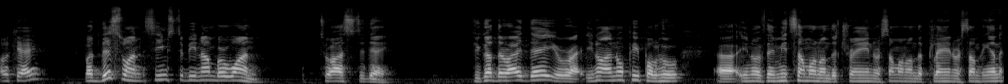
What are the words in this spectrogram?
Okay? But this one seems to be number one to us today. If you got the right day, you're right. You know, I know people who uh, you know, if they meet someone on the train or someone on the plane or something, and,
